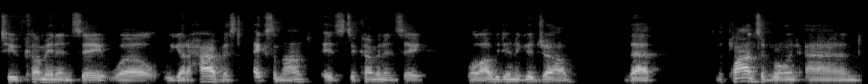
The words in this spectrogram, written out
to come in and say well we got to harvest x amount it's to come in and say well are we doing a good job that the plants are growing and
